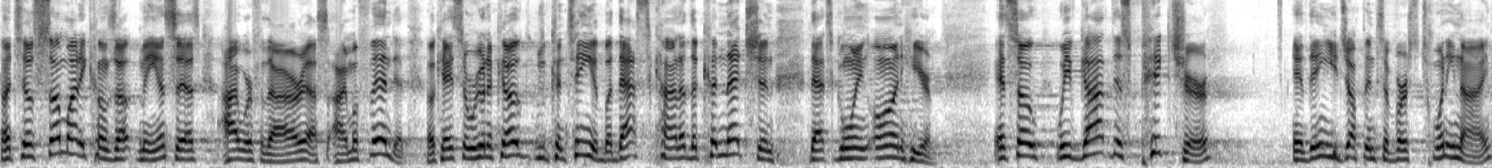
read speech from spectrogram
until somebody comes up to me and says, I work for the IRS. I'm offended. Okay, so we're going to go continue, but that's kind of the connection that's going on here. And so we've got this picture, and then you jump into verse 29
